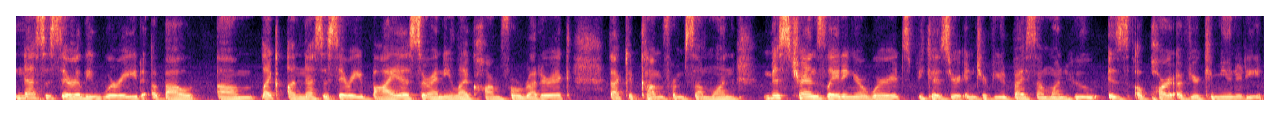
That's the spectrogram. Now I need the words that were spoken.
necessarily worried about um, like unnecessary bias or any like harmful rhetoric that could come from someone mistranslating your words because you're interviewed by someone who is a part of your community.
